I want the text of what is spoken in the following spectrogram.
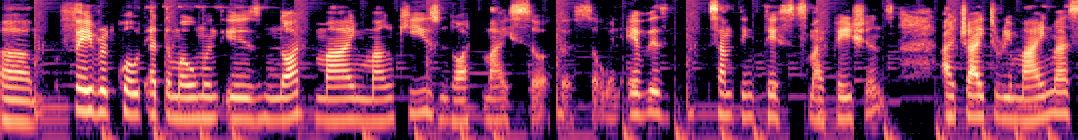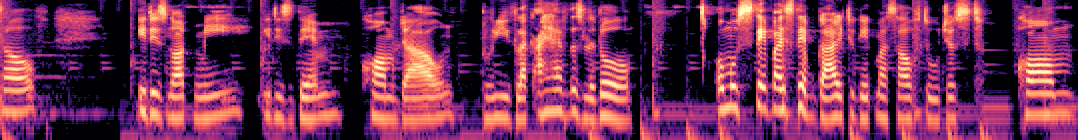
Um, favorite quote at the moment is not my monkeys, not my circus. So, whenever something tests my patience, I try to remind myself it is not me, it is them calm down, breathe. Like I have this little almost step by step guide to get myself to just calm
